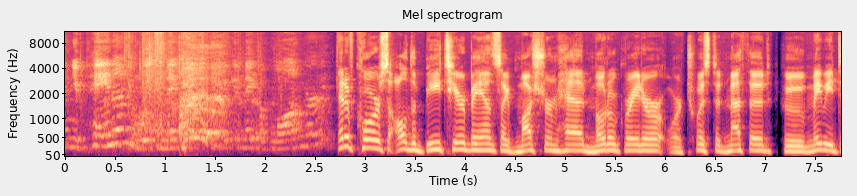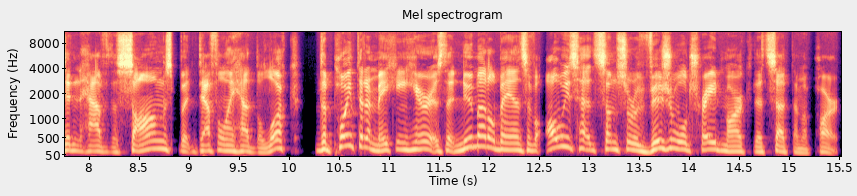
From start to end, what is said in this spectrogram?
And you paint them, we can make them, we can make them longer. And of course, all the B tier bands like Mushroom Head, Motograter, or Twisted Method, who maybe didn't have the songs, but definitely had the look. The point that I'm making here is that nu metal bands have always had some sort of visual trademark that set them apart.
